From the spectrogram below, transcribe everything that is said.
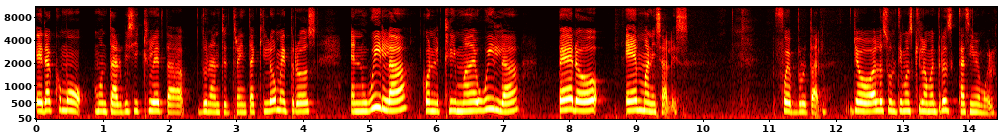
era como montar bicicleta durante 30 kilómetros en Huila, con el clima de Huila, pero en Manizales. Fue brutal. Yo a los últimos kilómetros casi me muero.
